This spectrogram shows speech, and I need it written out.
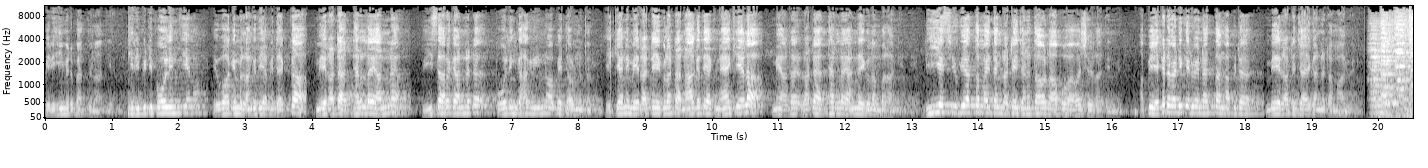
පිරිහීමට පත් වෙලා තියෙනවා. කිරිපිටි පෝලිං තියෙනවා. ඒ වගේම ළඟදී අපි දැක්කා මේ රට අත්හැරලා යන්න වීසා අර ගන්නට පෝලිං ගහගෙන ඉන්නවා අපේ තරුණ තරුණ. ඒ කියන්නේ මේ රටේ ඒගොල්ලන්ට අනාගතයක් නැහැ කියලා මේ රට අත්හැරලා යන්න ඒගොල්ලන් බලන් ඉන්නේ. DS යුගයක් තමයි දැන් රටේ ජනතාවට ආපහු අවශ්‍ය වෙලා තින්නේ. අපි එකට වැඩි කරුවේ නැත්නම් අපිට මේ රට ජය ගන්නට අමාරු වෙනවා.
